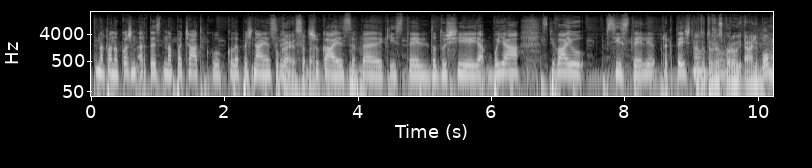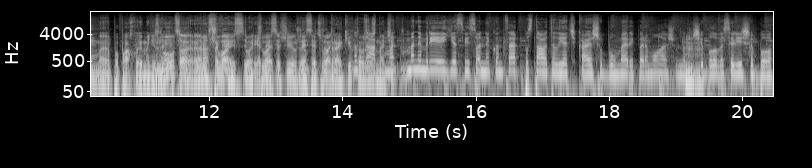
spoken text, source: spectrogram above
То, напевно, кожен артист на початку, коли починає свій- Шукає себе. шукає себе якийсь стиль до душі. Я, бо я співаю всі стилі практично. І тут уже Ну, скоро і альбом е, попахує, мені Ну, здається. так, Раз така історія, відчувається, 10, що є вже 10 напрацювання. треків, то Ну вже так, значить. в мене мрія є свій сольний концерт поставити, але я чекаю, щоб був мир і перемога, щоб на душі було веселіше. Бо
